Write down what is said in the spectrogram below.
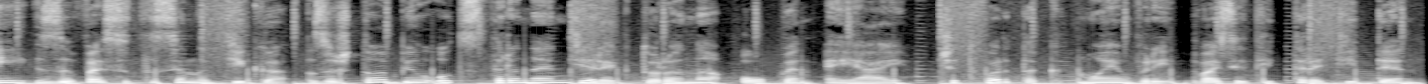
и завесата се надига. Защо е бил отстранен директора на OpenAI? Четвъртък, ноември, 23 ден.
